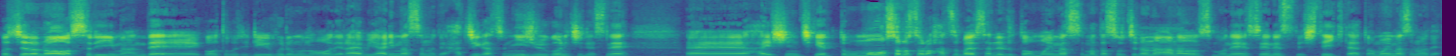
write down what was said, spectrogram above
そちらのスリーマンで、えー、豪徳寺リーフルームの方でライブやりますので8月25日ですね、えー、配信チケットももうそろそろ発売されると思います。またそちらのアナウンスもね SNS でしていきたいと思いますので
